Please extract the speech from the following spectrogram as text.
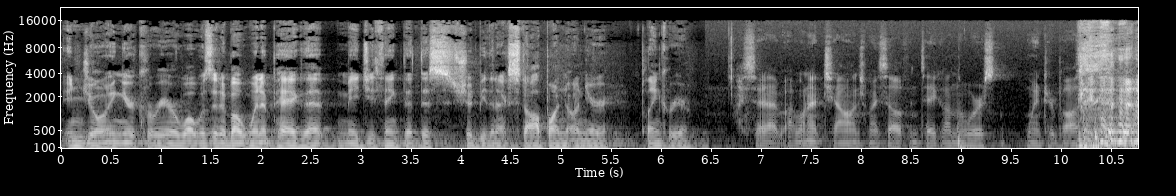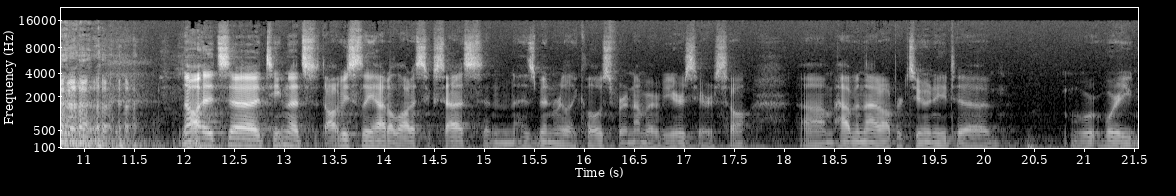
enjoying your career. What was it about Winnipeg that made you think that this should be the next stop on, on your playing career? I said I, I want to challenge myself and take on the worst winter possible. no, it's a team that's obviously had a lot of success and has been really close for a number of years here. So um, having that opportunity to where you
